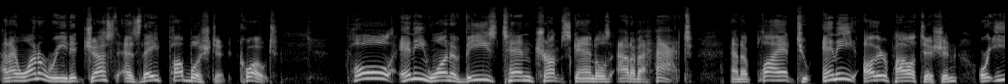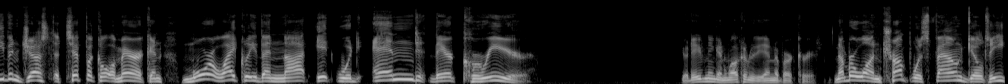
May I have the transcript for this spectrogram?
and I want to read it just as they published it. Quote, pull any one of these 10 Trump scandals out of a hat and apply it to any other politician or even just a typical American, more likely than not, it would end their career. Good evening and welcome to the end of our careers. Number one, Trump was found guilty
